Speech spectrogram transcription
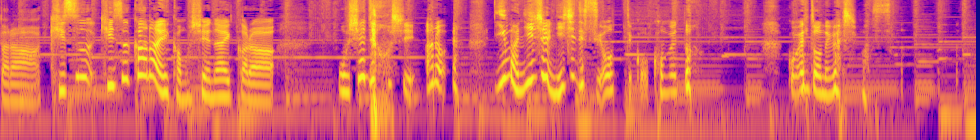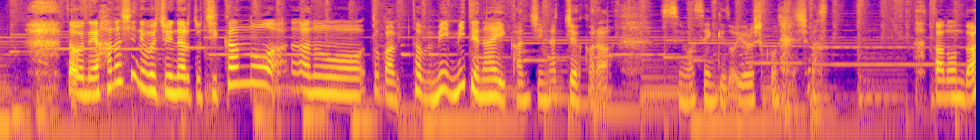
たら気づ、気づかないかもしれないから、教えてほしい。あの、今22時ですよってこうコメントコメントお願いします多分ね、話に夢中になると時間の、あのー、とか多分見、見てない感じになっちゃうから、すいませんけど、よろしくお願いします 頼んだ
